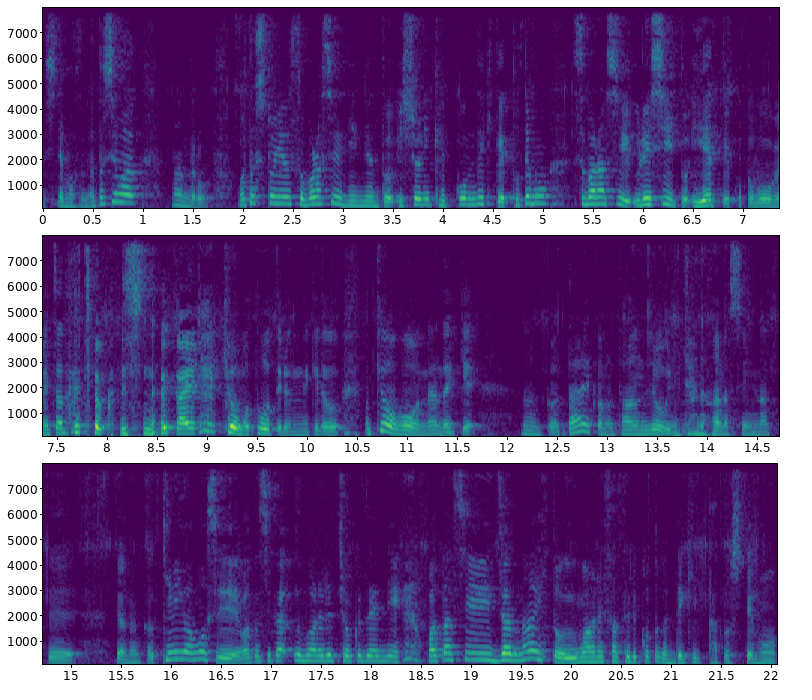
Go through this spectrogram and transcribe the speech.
してますね。私は何だろう。私という素晴らしい人間と一緒に結婚できてとても素晴らしい嬉しいと言えっていうことをめちゃなんか手を返し何回 今日も通ってるんだけど今日もなんだっけ。なんか誰かの誕生日みたいな話になっていやなんか君がもし私が生まれる直前に私じゃない人を生まれさせることができたとしても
